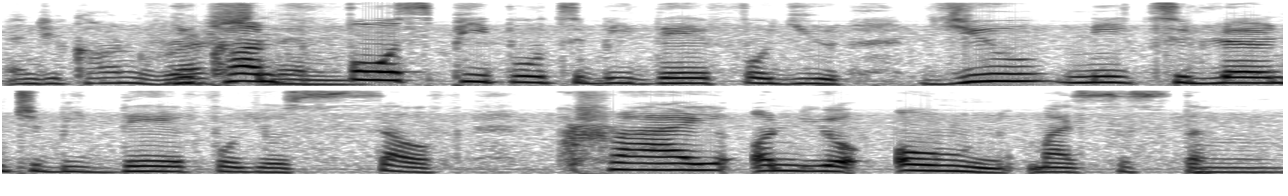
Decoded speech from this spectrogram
And you can't rush You can't them. force people to be there for you. You need to learn to be there for yourself. Cry on your own, my sister. Mm.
